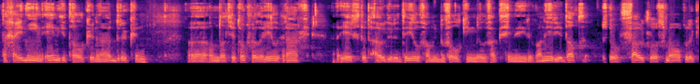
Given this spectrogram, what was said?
Dat ga je niet in één getal kunnen uitdrukken, uh, omdat je toch wel heel graag eerst het oudere deel van je bevolking wil vaccineren. Wanneer je dat zo foutloos mogelijk,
